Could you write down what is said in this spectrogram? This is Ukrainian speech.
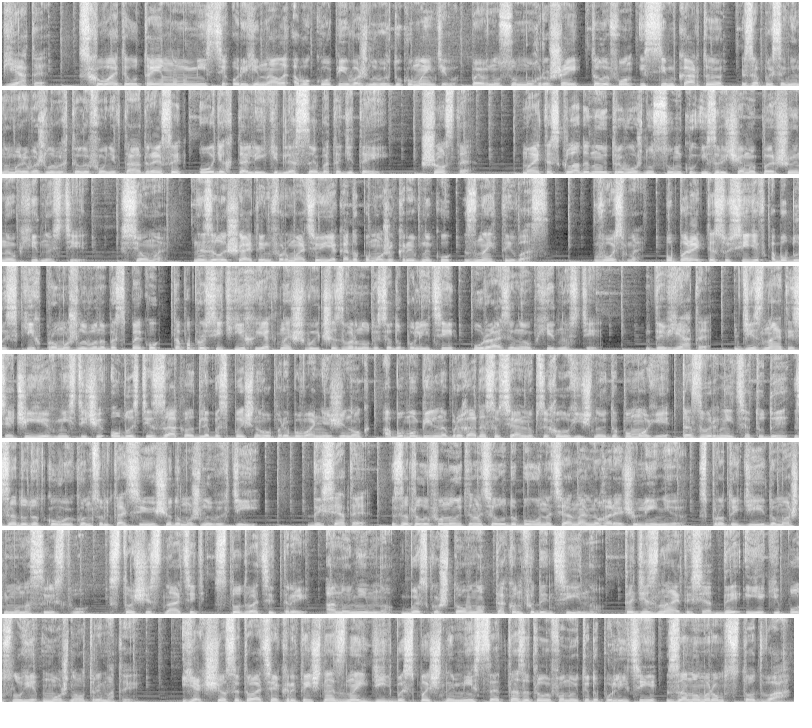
П'яте. Сховайте у таємному місці оригінали або копії важливих документів, певну суму грошей, телефон із сім-картою, записані номери важливих телефонів та адреси, одяг та ліки для себе та дітей. Шосте. Майте складену тривожну сумку із речами першої необхідності. Сьоме. Не залишайте інформацію, яка допоможе кривднику знайти вас. Восьме. Попередьте сусідів або близьких про можливу небезпеку та попросіть їх якнайшвидше звернутися до поліції у разі необхідності. Дев'яте. Дізнайтеся, чи є в місті чи області заклад для безпечного перебування жінок або мобільна бригада соціально-психологічної допомоги та зверніться туди за додатковою консультацією щодо можливих дій. Десяте. Зателефонуйте на цілодобову національну гарячу лінію з протидії домашньому насильству 116 123 анонімно, безкоштовно та конфіденційно. Та дізнайтеся, де і які послуги можна отримати. Якщо ситуація критична, знайдіть безпечне місце та зателефонуйте до поліції за номером 102.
